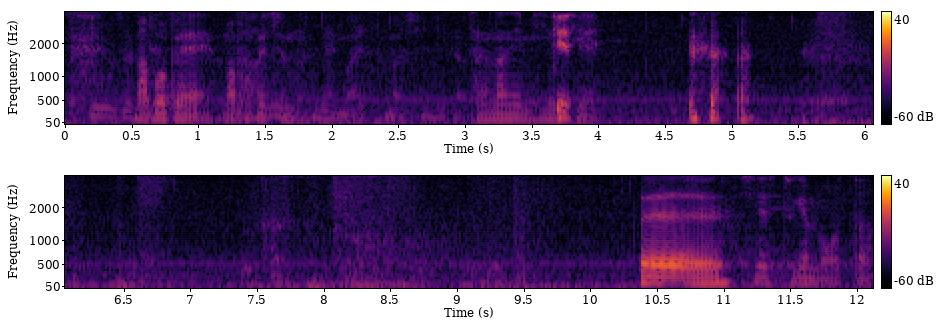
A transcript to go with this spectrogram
수호자께서 말씀하십니다. 장난님 히읗 깃. 히읗 네. CS 두 개 먹었다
